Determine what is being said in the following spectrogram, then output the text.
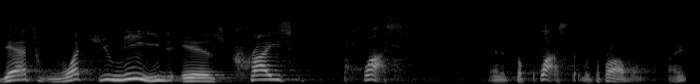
Yet, what you need is Christ plus. And it's the plus that was the problem, right?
